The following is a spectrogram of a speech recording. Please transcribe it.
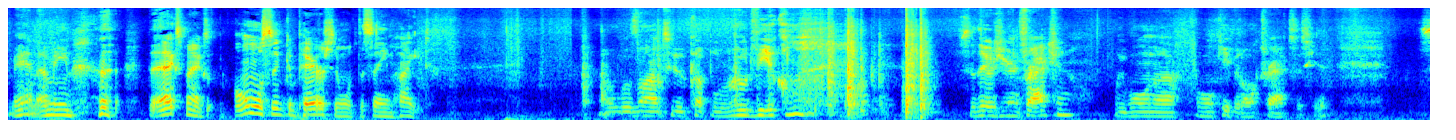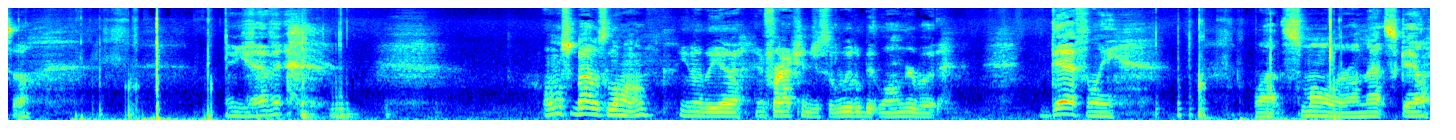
man, I mean, the X-Maxx almost in comparison with the same height. I'll move on to a couple road vehicles. So there's your infraction. We won't uh we won't keep it all Traxxas here. So there you have it. Almost about as long. You know the uh, infraction just a little bit longer, but definitely a lot smaller on that scale.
